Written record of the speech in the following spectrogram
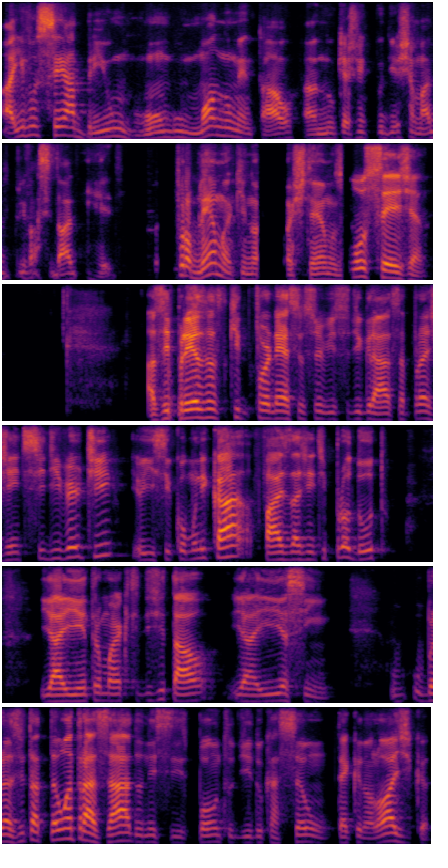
aí você abriu um rombo monumental ah, no que a gente podia chamar de privacidade em rede. O problema que nós temos Ou seja, as empresas que fornecem o serviço de graça para a gente se divertir e se comunicar, faz da gente produto. E aí entra o marketing digital. E aí, assim, o, Brasil está tão atrasado nesse ponto de educação tecnológica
